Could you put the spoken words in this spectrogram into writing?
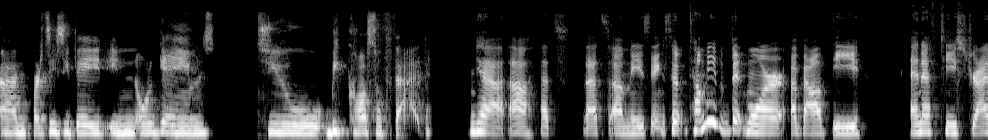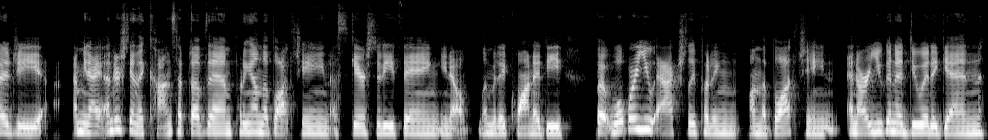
and participate in our games to because of that. Yeah. Ah that's that's amazing. So tell me a bit more about the nft strategy i mean i understand the concept of them putting on the blockchain a scarcity thing you know limited quantity but what were you actually putting on the blockchain? And are you going to do it again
